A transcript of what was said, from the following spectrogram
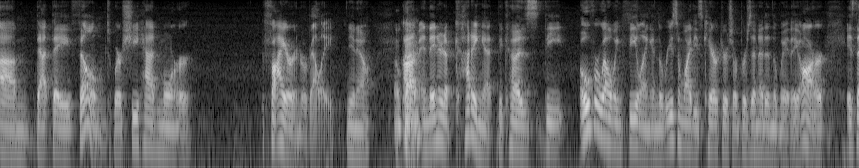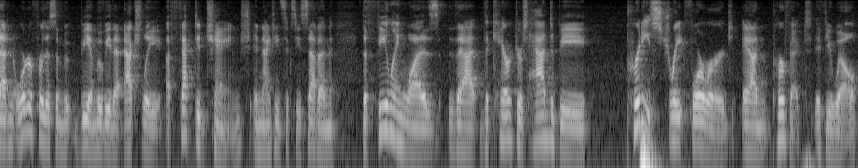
um, that they filmed where she had more fire in her belly, you know? Okay. Um, and they ended up cutting it because the overwhelming feeling and the reason why these characters are presented in the way they are is that in order for this to be a movie that actually affected change in 1967, the feeling was that the characters had to be pretty straightforward and perfect, if you will,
